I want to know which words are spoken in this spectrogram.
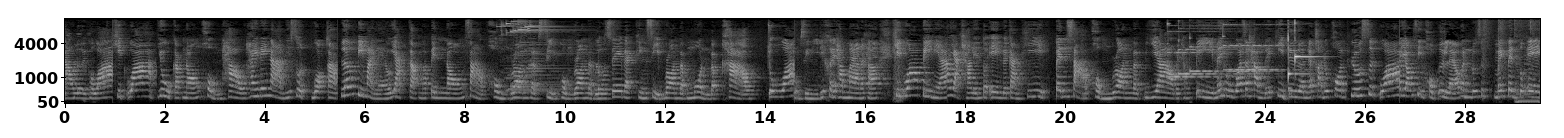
ยาวเลย เพราะว่าคิดว่าอยู่กับน้องผมเทาให้ได้นานที่สุดบวกกับเริ่มปีใหม่แล้วอยากกลับมาเป็นน้องสาวาวผมบรอนแบบสีผมบรอนแบบโรเซ่แบ็คพิงสีบรอนแบบหม่นแบบขาวจัวผมสีนี้ที่เคยทำมานะคะ คิดว่าปีนี้อยากชาเลนจ์ตัวเองโดยการที่เป็นสาวผมบรอนแบบยาวไปทั้งปี ไม่รู้ว่าจะทำได้กี่เดือนนะคะ ทุกคนรู้สึกว่าย้อมสีผมอื่นแล้ว มันรู้สึกไม่เป็นตัวเอง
